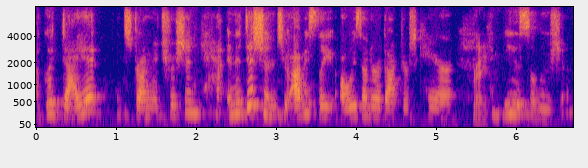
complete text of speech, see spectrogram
a good diet and strong nutrition, can, in addition to obviously always under a doctor's care, right. can be the solution.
